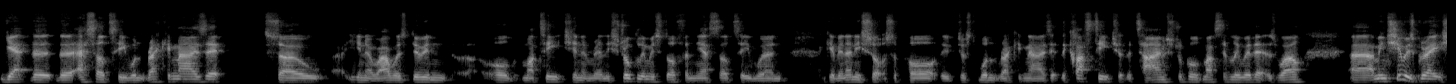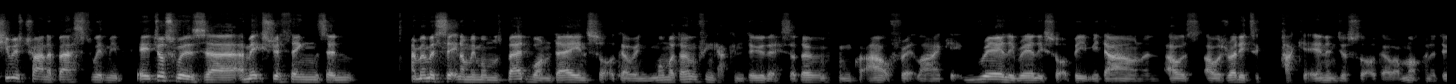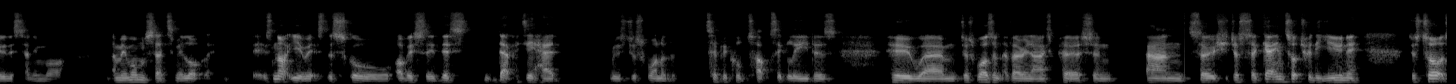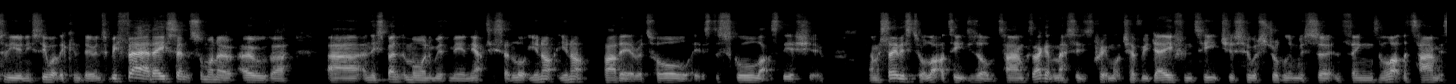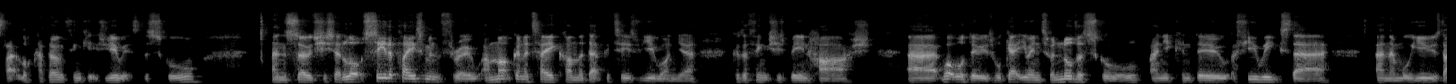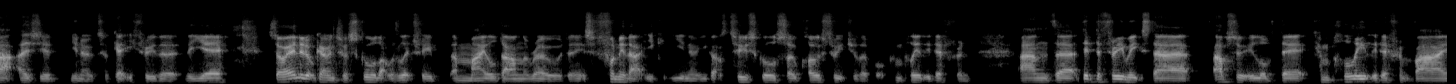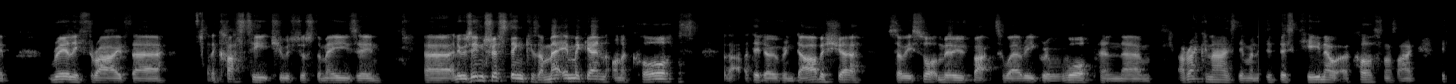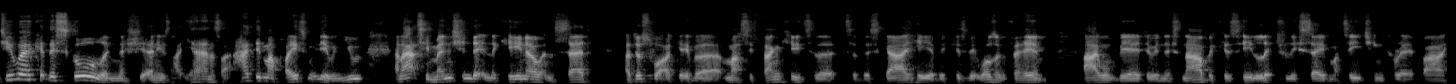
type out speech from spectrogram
Yet the the SLT wouldn't recognise it. So you know, I was doing all my teaching and really struggling with stuff, and the SLT weren't giving any sort of support. They just wouldn't recognise it. The class teacher at the time struggled massively with it as well. Uh, I mean, she was great. She was trying her best with me. It just was uh, a mixture of things, and I remember sitting on my mum's bed one day and sort of going, "Mum, I don't think I can do this. I don't think I'm cut out for it." Like it really, really sort of beat me down, and I was I was ready to pack it in and just sort of go, "I'm not going to do this anymore." And my mum said to me, "Look, it's not you, it's the school. Obviously, this deputy head was just one of the typical toxic leaders who um, just wasn't a very nice person. And so she just said, get in touch with the uni, just talk to the uni, see what they can do. And to be fair, they sent someone over uh, and they spent the morning with me and they actually said, look, you're not, you're not bad here at all. It's the school that's the issue. And I say this to a lot of teachers all the time because I get messages pretty much every day from teachers who are struggling with certain things. And a lot of the time it's like, look, I don't think it's you, it's the school. And so she said, look, see the placement through. I'm not going to take on the deputy's view on you because I think she's being harsh. Uh, what we'll do is we'll get you into another school and you can do a few weeks there and then we'll use that as you you know to get you through the the year so i ended up going to a school that was literally a mile down the road and it's funny that you you know you got two schools so close to each other but completely different and uh, did the three weeks there absolutely loved it completely different vibe really thrived there the class teacher was just amazing uh, and it was interesting because i met him again on a course that I did over in Derbyshire. So he sort of moved back to where he grew up, and um, I recognised him and I did this keynote at a course, and I was like, "Did you work at this school in this?" Year? And he was like, "Yeah." And I was like, "I did my placement with you," and you and I actually mentioned it in the keynote and said, "I just want to give a massive thank you to the to this guy here because if it wasn't for him, I wouldn't be here doing this now because he literally saved my teaching career by."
